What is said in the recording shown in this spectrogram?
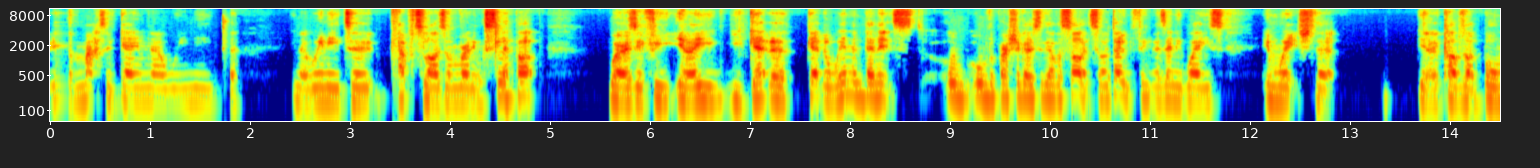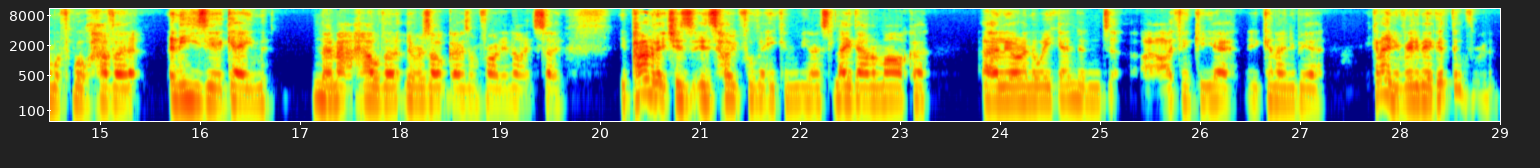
it's a massive game now. We need to, you know, we need to capitalise on Reading slip up. Whereas if you, you know, you, you get the get the win and then it's all, all the pressure goes to the other side. So I don't think there's any ways in which that, you know, clubs like Bournemouth will have a an easier game no matter how the, the result goes on Friday night. So Paunovic is is hopeful that he can, you know, lay down a marker early on in the weekend and I think yeah, it can only be a it can only really be a good thing for him.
